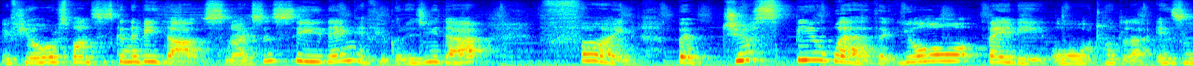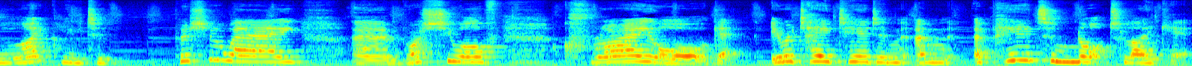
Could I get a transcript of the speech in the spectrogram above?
If your response is going to be that, it's nice and soothing. If you're going to do that, fine. But just be aware that your baby or toddler is likely to push you away, um, brush you off, cry or get irritated and, and appear to not like it.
